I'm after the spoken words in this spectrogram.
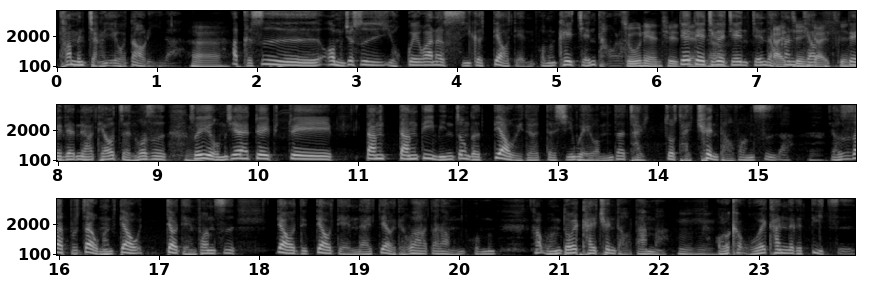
他们讲也有道理的，啊，可是我们就是有规划那十一个钓点，我们可以检讨了，逐年去对对这个检检讨看调对对调调整或是，所以我们现在对对。当当地民众的钓鱼的的行为，我们在采做采劝导方式啊。假如在不在我们钓钓点方式钓的钓点来钓鱼的话，当然我们我们他我们都会开劝导单嘛。嗯嗯。我会看我会看那个地址。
